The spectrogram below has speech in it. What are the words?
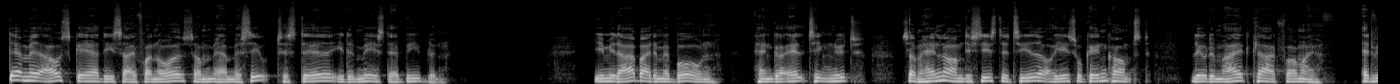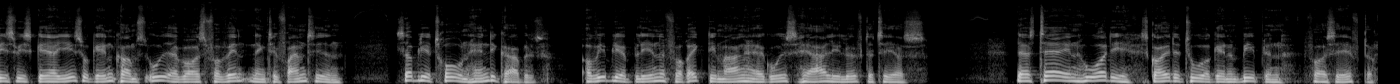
Dermed afskærer de sig fra noget, som er massivt til stede i det meste af Bibelen. I mit arbejde med bogen Han gør alting nyt, som handler om de sidste tider og Jesu genkomst, blev det meget klart for mig, at hvis vi skærer Jesu genkomst ud af vores forventning til fremtiden, så bliver troen handicappet, og vi bliver blinde for rigtig mange af Guds herlige løfter til os. Lad os tage en hurtig skøjtetur gennem Bibelen for at se efter.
